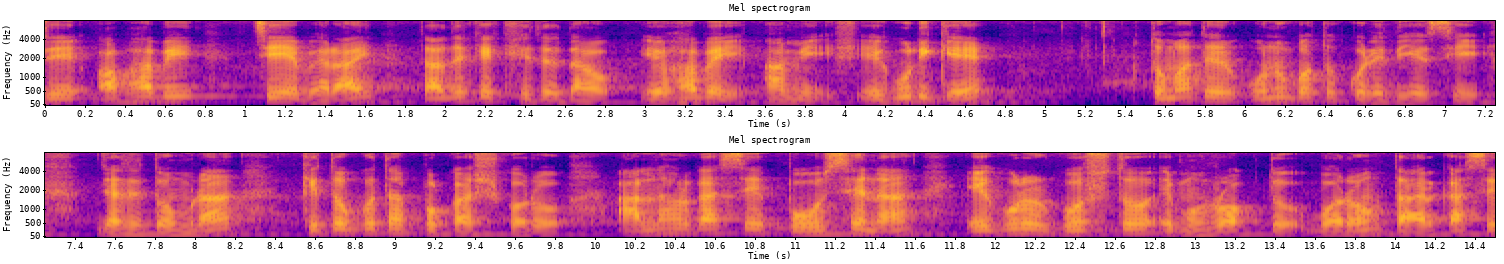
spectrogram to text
যে অভাবী চেয়ে বেড়ায়, তাদেরকে খেতে দাও। এভাবেই আমি এগুলিকে তোমাদের অনুগত করে দিয়েছি, যাতে তোমরা কৃতজ্ঞতা প্রকাশ করো। আল্লাহর কাছে পৌঁছে না এগুলোর গোস্ত এবং রক্ত, বরং তার কাছে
